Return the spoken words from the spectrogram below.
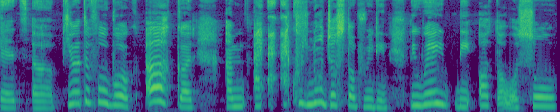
It's a beautiful book. Oh God, um, I, I I could not just stop reading. The way the author was so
